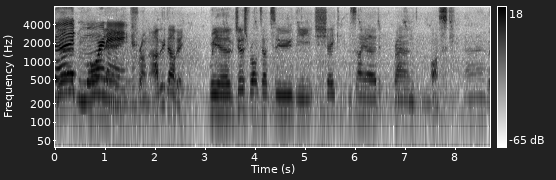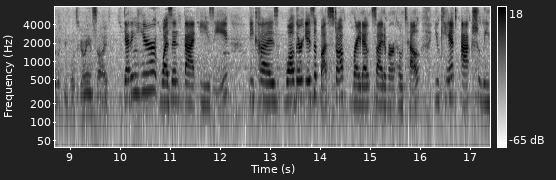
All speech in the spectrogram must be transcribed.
Good morning. from Abu Dhabi. We have just rocked up to the Sheikh Zayed Grand Mosque and we're looking forward to going inside. Getting here wasn't that easy because while there is a bus stop right outside of our hotel, you can't actually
